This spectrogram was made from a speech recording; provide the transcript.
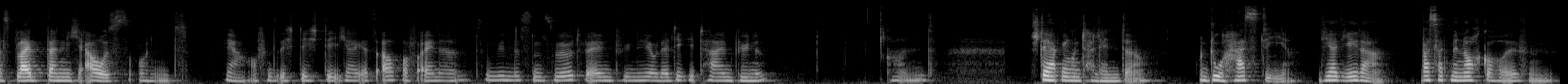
das bleibt dann nicht aus. Und ja, offensichtlich stehe ich ja jetzt auch auf einer zumindest virtuellen Bühne oder digitalen Bühne. Und Stärken und Talente. Und du hast die. Die hat jeder. Was hat mir noch geholfen?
